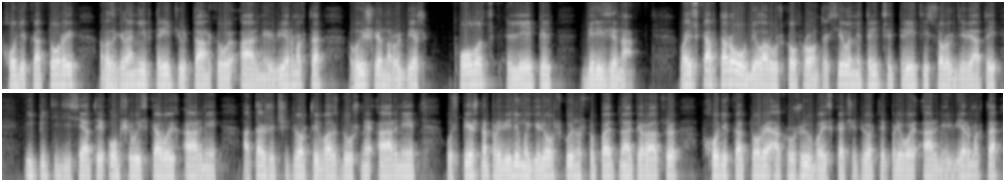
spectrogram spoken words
в ходе которой, разгромив третью танковую армию вермахта, вышли на рубеж Полоцк, Лепель, Березина. Войска Второго Белорусского фронта силами 33, 49 и 50-й общевойсковых армий, а также 4-й воздушной армии успешно провели Могилевскую наступательную операцию, в ходе которой, окружив войска 4-й полевой армии вермахта,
